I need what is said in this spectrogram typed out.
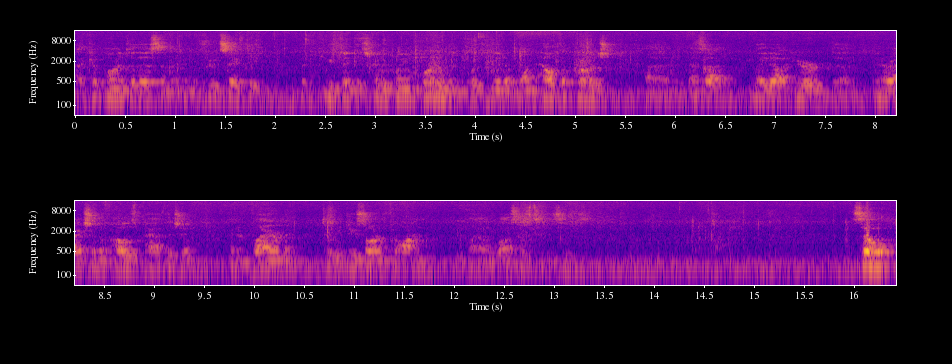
uh, component to this and, and the food safety that we think is critically important and looking at a One Health approach uh, as I laid out here, the interaction of host, pathogen, and environment to reduce on-farm uh, losses to disease. So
